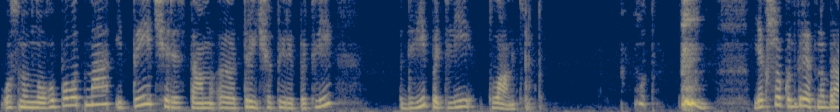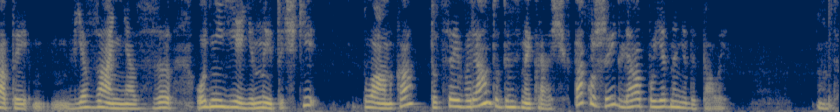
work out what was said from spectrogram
основного полотна іти через там е, 3-4 петлі, дві петлі планки. От. Якщо конкретно брати в'язання з однієї ниточки, планка, то цей варіант один з найкращих. Також і для поєднання деталей. От.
